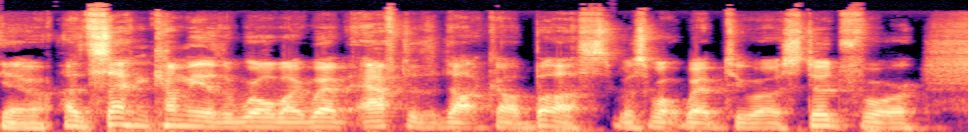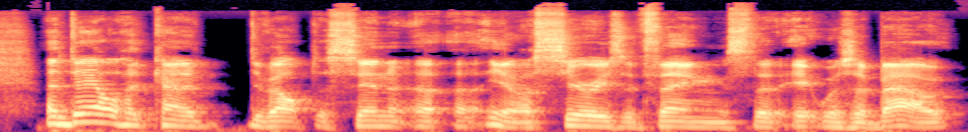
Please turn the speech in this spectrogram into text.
you know, the second coming of the World Wide Web after the dot com bust was what Web 2.0 stood for, and Dale had kind of developed a, sin, a, a, you know, a series of things that it was about.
